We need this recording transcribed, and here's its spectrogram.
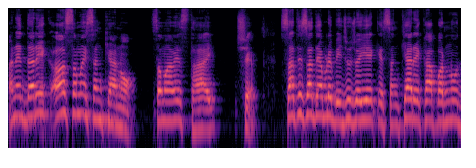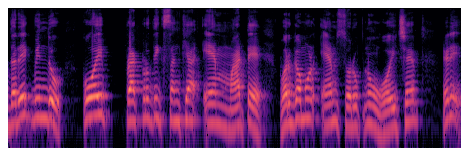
અને દરેક અસમય સંખ્યાનો સમાવેશ થાય છે. સાથે સાથે આપણે બીજું જોઈએ કે સંખ્યા રેખા પરનું દરેક બિંદુ કોઈ પ્રાકૃતિક સંખ્યા એમ માટે વર્ગમૂળ એમ સ્વરૂપનું હોય છે. રેડી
